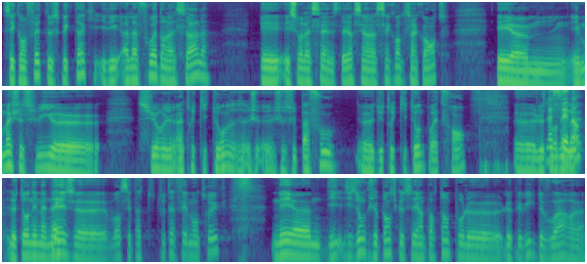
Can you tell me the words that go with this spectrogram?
c'est qu'en fait le spectacle, il est à la fois dans la salle et, et sur la scène. C'est-à-dire c'est un 50-50. Et, et moi, je suis sur un truc qui tourne. Je ne suis pas fou euh, du truc qui tourne, pour être franc. Euh, le, tourné scène, hein. le tourné manège, euh, bon, c'est pas tout à fait mon truc. Mais euh, dis- disons que je pense que c'est important pour le, le public de voir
